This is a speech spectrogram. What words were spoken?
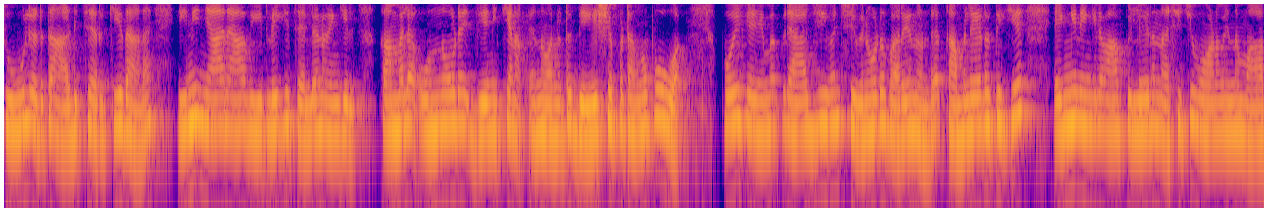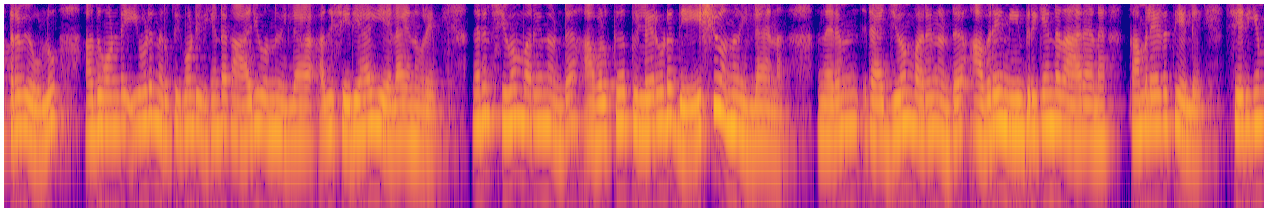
ചൂലെടുത്ത് അടിച്ചിറക്കിയതാണ്. ഇനി ഞാൻ ആ വീട്ടിലേക്ക് ചെല്ലണമെങ്കിൽ കമല ഒന്നുകൂടെ ജനിക്കണം എന്ന് പറഞ്ഞിട്ട് ദേഷ്യപ്പെട്ട് അങ്ങ് പോവുക പോയി കഴിയുമ്പോൾ രാജീവൻ ശിവനോട് പറയുന്നുണ്ട് കമലയിടത്തേക്ക് എങ്ങനെയെങ്കിലും ആ പിള്ളേരെ നശിച്ചു പോകണമെന്ന് മാത്രമേ ഉള്ളൂ. അതുകൊണ്ട് ഇവിടെ നിർത്തിക്കൊണ്ടിരിക്കേണ്ട കാര്യമൊന്നുമില്ല. അത് ശരിയാകിയല്ല എന്ന് പറയും. അന്നേരം ശിവൻ പറയുന്നുണ്ട് അവൾക്ക് പിള്ളേരോട് ദേഷ്യമൊന്നുമില്ല എന്ന്. അന്നേരം രാജീവൻ പറയുന്നുണ്ട് അവരെ നിയന്ത്രിക്കേണ്ടത് ആരാണ്? കമലയിടത്തിയല്ലേ ശരിക്കും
